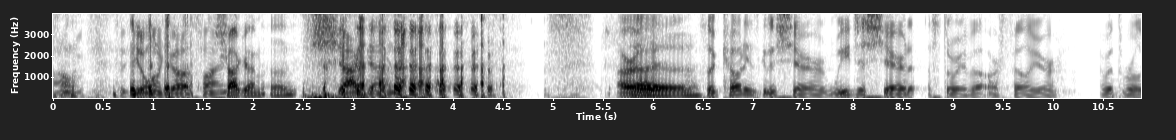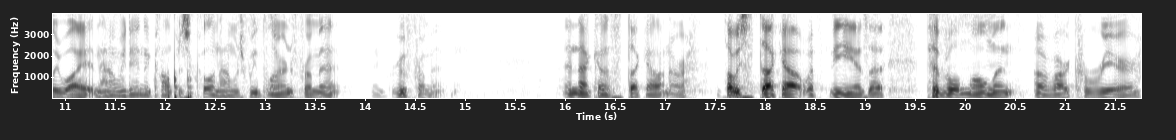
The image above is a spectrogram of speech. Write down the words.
I don't. if you don't want to go, it's fine. Shotgun. Uh, Shotgun. All right. Uh, So Cody's going to share. We just shared a story about our failure with Rolly White and how we didn't accomplish a goal and how much we learned from it and grew from it. And that kind of stuck out in our. It's always stuck out with me as a pivotal moment of our career,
